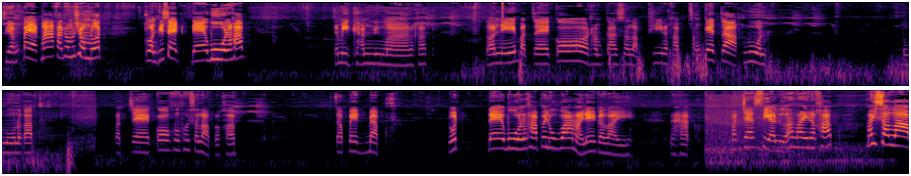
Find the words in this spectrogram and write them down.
เสียงแปลกมากค่ะท่านผู้ชมรถก่วนพิเศษแดวูนะครับ จะมีคันหนึ่งมานะครับ ตอนนี้ปัจแจก็ทำการสลับที่นะครับ สังเกตจากนู่น ตรงนู้นนะครับ ปัจแจก็ค่อยๆสลับนะครับ จะเป็นแบบรถเดวูนะครับ ไม่รู้ว่าหมายเลขอะไรนะฮะปัจแจเสียหรืออะไรนะครับ ไม่สลับ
